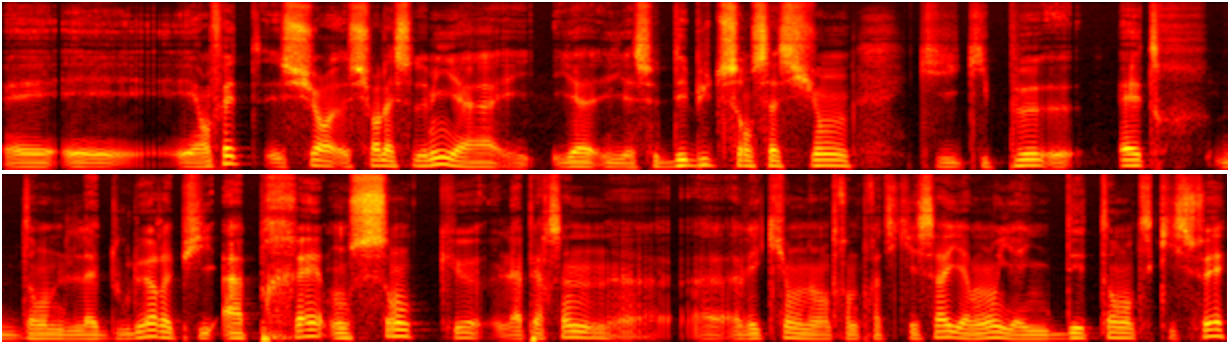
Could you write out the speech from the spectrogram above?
Et, en fait, sur, sur la sodomie, il y y y a ce début de sensation qui, qui peut être dans de la douleur. Et puis après, on sent que la personne euh, avec qui on est en train de pratiquer ça, il y a un moment, il y a une détente qui se fait.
